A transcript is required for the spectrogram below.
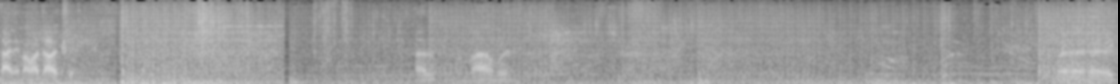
Vale, me ha matado este. Estoy metiendo patadas. A cometer. Hay un piloto sobre ese titán. Me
